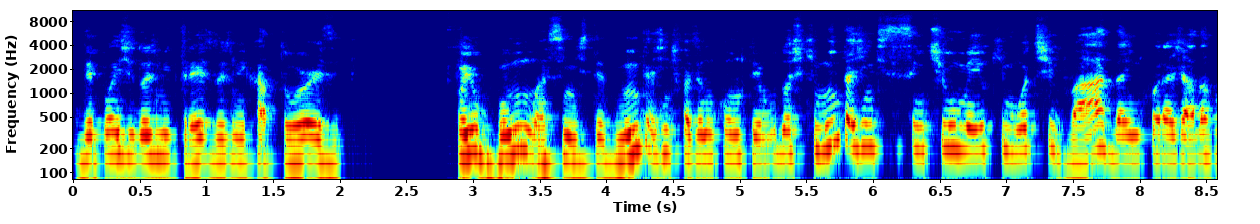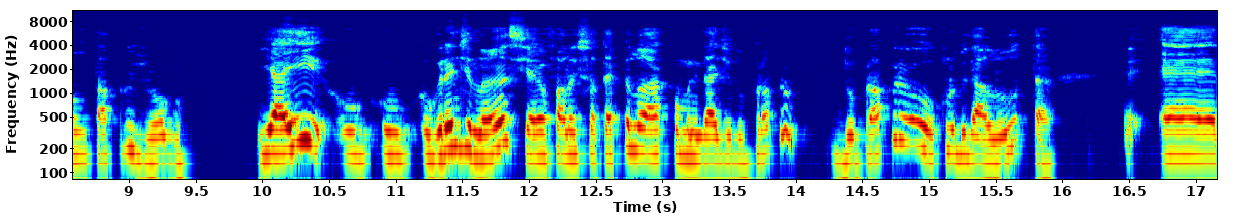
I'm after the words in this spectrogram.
Depois de 2013, 2014, foi o boom, assim, de ter muita gente fazendo conteúdo. Acho que muita gente se sentiu meio que motivada, encorajada a voltar para o jogo. E aí, o, o, o, grande lance, eu falo isso até pela comunidade do próprio, do próprio Clube da Luta, é,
